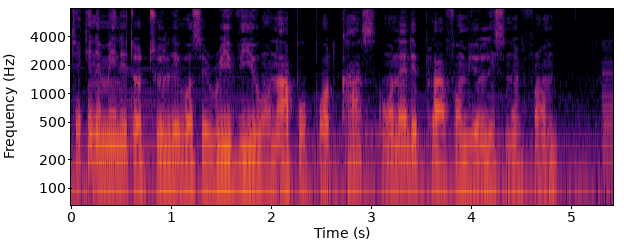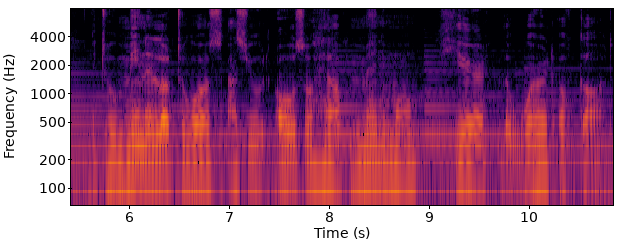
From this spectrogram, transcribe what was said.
taking a minute or two, leave us a review on Apple Podcasts on any platform you're listening from? It will mean a lot to us as you would also help many more hear the Word of God.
